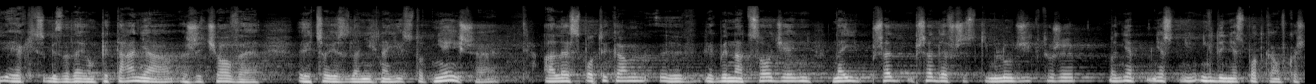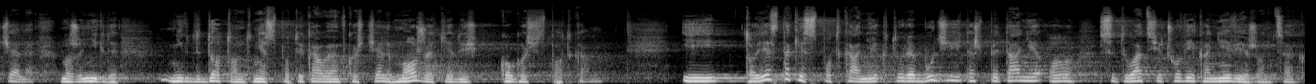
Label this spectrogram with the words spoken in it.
jakie sobie zadają pytania życiowe, co jest dla nich najistotniejsze ale spotykam y, jakby na co dzień przede wszystkim ludzi, którzy no nie, nie, nigdy nie spotkam w kościele, może nigdy, nigdy dotąd nie spotykałem w kościele, może kiedyś kogoś spotkam. I to jest takie spotkanie, które budzi też pytanie o sytuację człowieka niewierzącego.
